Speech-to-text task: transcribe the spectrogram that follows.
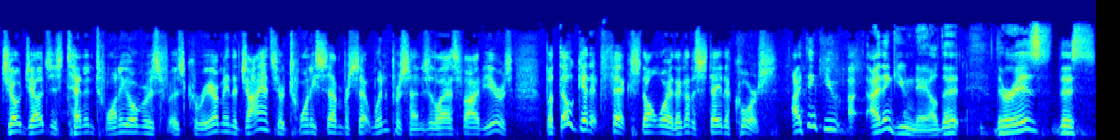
Joe Judge is 10 and 20 over his, his career. I mean, the Giants are 27% win percentage of the last five years, but they'll get it fixed. Don't worry. They're going to stay the course. I think you. I think you nailed it. There is this.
